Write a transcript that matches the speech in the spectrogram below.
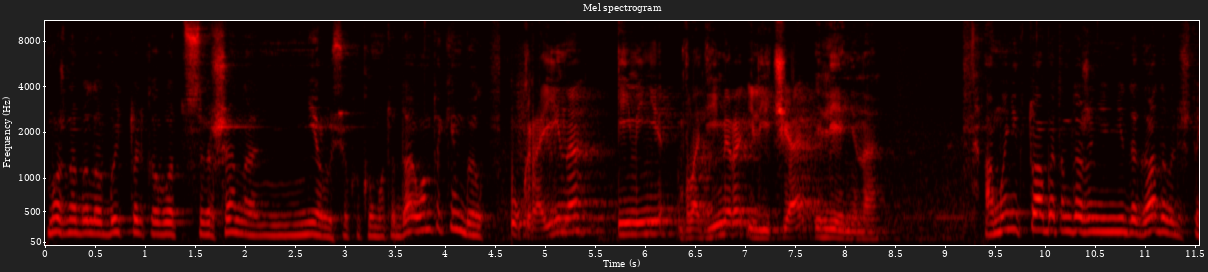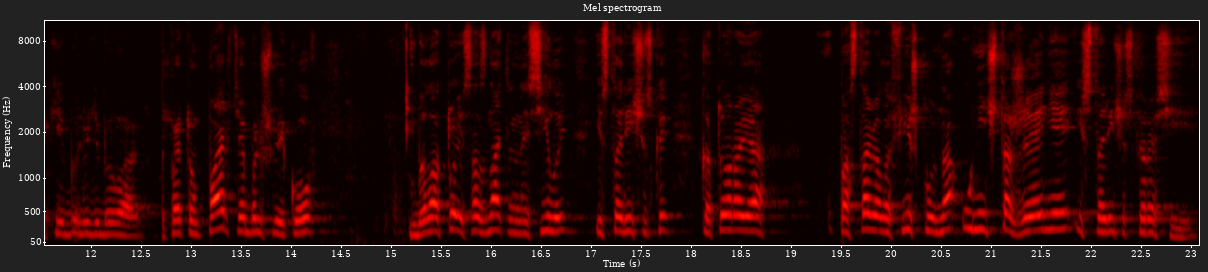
можно было быть только вот совершенно не Русью какому-то. Да, он таким был. Украина имени Владимира Ильича Ленина. А мы никто об этом даже не, не догадывались, что такие люди бывают. Поэтому партия большевиков была той сознательной силой исторической, которая поставила фишку на уничтожение исторической России.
